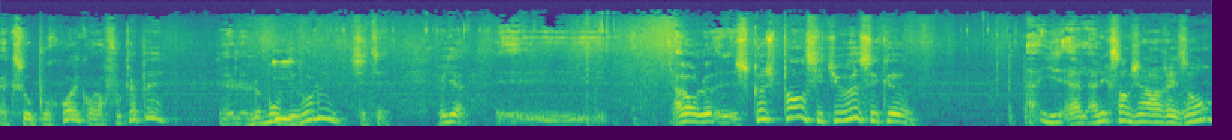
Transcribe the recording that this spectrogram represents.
accès au pourquoi et qu'on leur foute la paix. Le, monde évolue. je veux dire, euh, alors, ce que je pense, si tu veux, c'est que Alexandre Gérard a raison,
